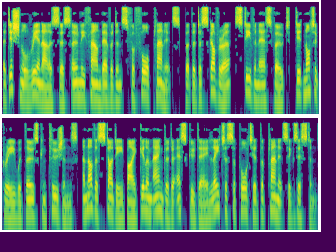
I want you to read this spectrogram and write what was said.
Additional reanalysis only found evidence for four planets, but the discoverer, Stephen S. Vogt, did not agree with those conclusions. Another study by Guillaume Anglada Escudé later supported the planet's existence.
